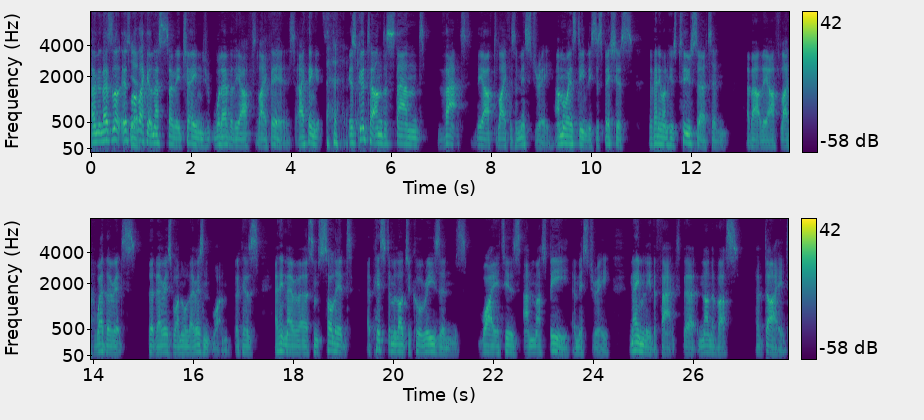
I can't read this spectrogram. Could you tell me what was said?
I mean, that's not. It's yeah. not like it'll necessarily change whatever the afterlife is. I think it's it's good to understand that the afterlife is a mystery. I'm always deeply suspicious of anyone who's too certain about the afterlife, whether it's that there is one or there isn't one, because I think there are some solid epistemological reasons why it is and must be a mystery, namely the fact that none of us have died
